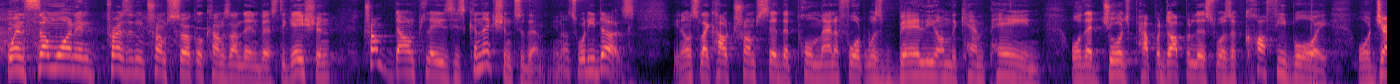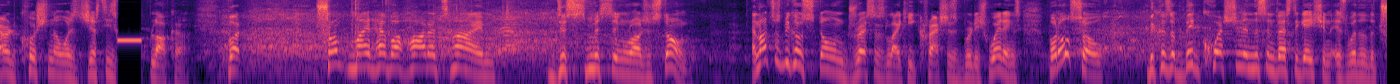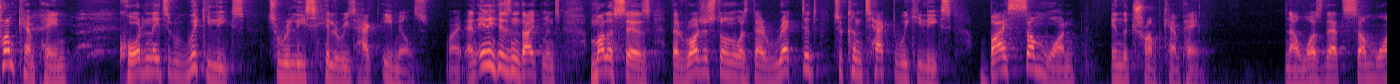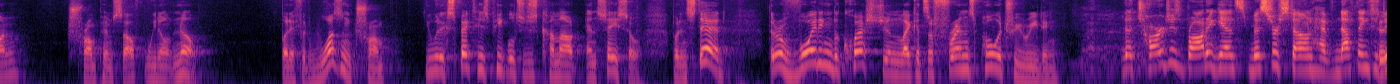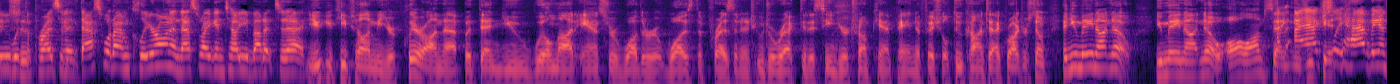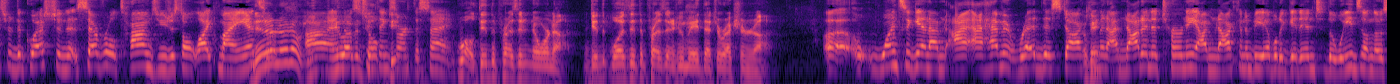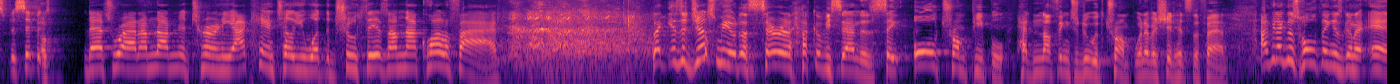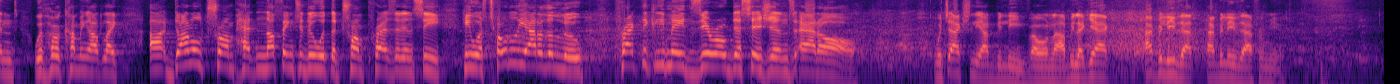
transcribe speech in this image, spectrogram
when someone in President Trump's circle comes under investigation, Trump downplays his connection to them. You know, it's what he does. You know, it's like how Trump said that Paul Manafort was barely on the campaign, or that George Papadopoulos was a coffee boy, or Jared Kushner was just his blocker. But Trump might have a harder time dismissing Roger Stone. And not just because Stone dresses like he crashes British weddings, but also because a big question in this investigation is whether the Trump campaign coordinated with WikiLeaks to release Hillary's hacked emails. Right? And in his indictment, Mueller says that Roger Stone was directed to contact WikiLeaks by someone in the Trump campaign. Now, was that someone Trump himself? We don't know. But if it wasn't Trump, you would expect his people to just come out and say so. But instead, they're avoiding the question like it's a friend's poetry reading. The charges brought against Mr. Stone have nothing to So- do with so- the president. That's what I'm clear on, and that's what I can tell you about it today. You, you keep telling me you're clear on that, but then you will not answer whether it was the president who directed a senior Trump campaign official to contact Roger Stone. And you may not know. You may not know. All I'm saying I is you actually have answered the question several times. You just don't like my answer. No, no, no, no. You, Uh, you those two told. things did- aren't the same. Well, did the president know or not? Did, was it the president who made that direction or not? Uh, once again, I'm, I, I haven't read this document. Okay. I'm not an attorney. I'm not going to be able to get into the weeds on those specifics. That's right, I'm not an attorney. I can't tell you what the truth is. I'm not qualified. like, is it just me or does Sarah Huckabee Sanders say all Trump people had nothing to do with Trump whenever shit hits the fan? I feel like this whole thing is gonna end with her coming out like, uh, Donald Trump had nothing to do with the Trump presidency. He was totally out of the loop, practically made zero decisions at all. Which actually I'd believe. I won't lie. I'll be like, yeah, I believe that. I believe that from you.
